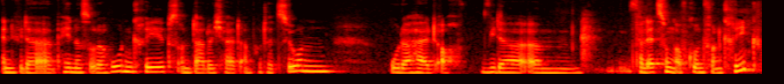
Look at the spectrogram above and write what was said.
entweder Penis- oder Hodenkrebs und dadurch halt Amputationen oder halt auch wieder ähm, Verletzungen aufgrund von Krieg.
